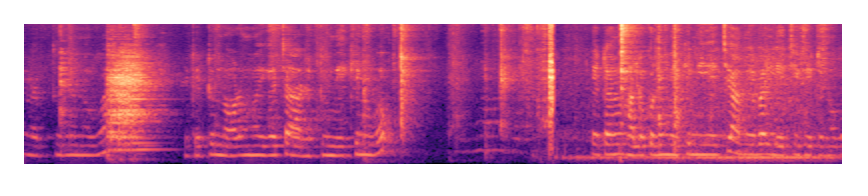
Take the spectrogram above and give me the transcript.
এবার তুলে নেব। এটা একটু নরম হয়ে গেছে, আর একটু মেখে নেব। এটা আমি ভালো করে মেখে নিয়েছি, আমি এবার লেচি কেটে নেব।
